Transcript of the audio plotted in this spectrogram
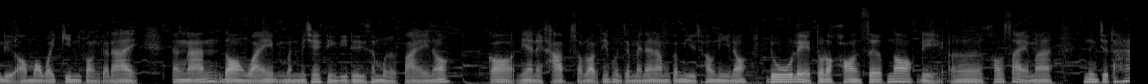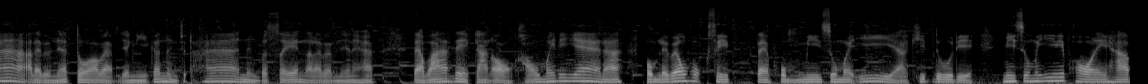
หรือเอามาไว้กินก่อนก็ได้ ดังนั้นดองไว้มันไม่ใช่สิ่งที่ดีเสมอไปเนาะ ก็เนี่ยนะครับสำหรับที่ผมจะมาแนะนำก็มีอยู่เท่านี้เนาะดูเลทตัวละครเซิร์ฟนอกดิเออเขาใส่มา 1.5 อะไรแบบเนี้ยตัวแบบอย่างนี้ก็ 1.5 1%อะไรแบบเนี้ยนะครับ แต่ว่าเลทการออกเขาไม่ได้แย่นะ ผมเลเวล 60 แต่ผมมีซูมาอี้อะคิดดูดิ มีซูมาอี้ไม่พอเลยครับ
